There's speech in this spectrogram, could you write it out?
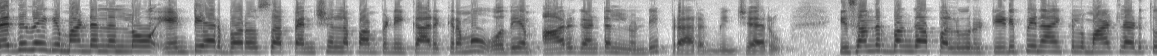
పెద్దవేగి మండలంలో ఎన్టీఆర్ భరోసా పెన్షన్ల పంపిణీ కార్యక్రమం ఉదయం ఆరు గంటల నుండి ప్రారంభించారు. ఈ సందర్భంగా పలువురు టీడీపీ నాయకులు మాట్లాడుతూ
